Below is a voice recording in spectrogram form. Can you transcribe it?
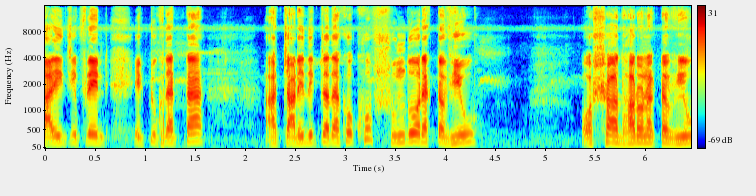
দাঁড়িয়েছি ফ্রেন্ড একটু একটা আর চারিদিকটা দেখো, খুব সুন্দর একটা ভিউ অসাধারণ একটা ভিউ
